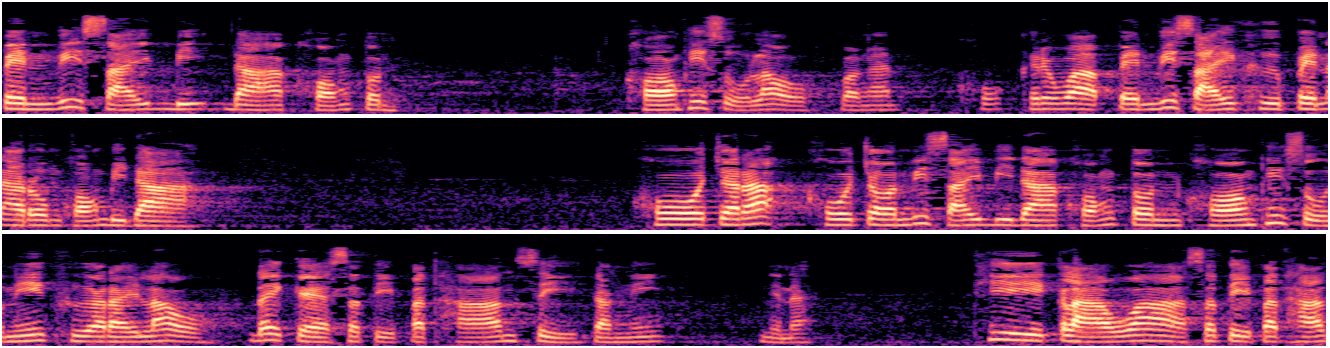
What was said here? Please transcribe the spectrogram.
เป็นวิสัยบิดาของตน ของภิกษุเล่าว่างั้นเรียกว่าเป็นวิสัยคือเป็นอารมณ์ของบิดา คจระโคจรวิสัยบิดาของตนของภิกษุนี้คืออะไรเล่า ได้แก่สติปทานสี่ดังนี้เนี่ยนะที่กล่าวว่าสติปทาน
